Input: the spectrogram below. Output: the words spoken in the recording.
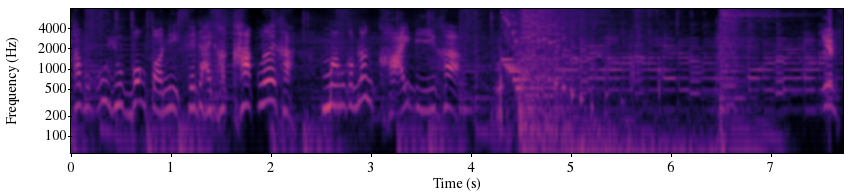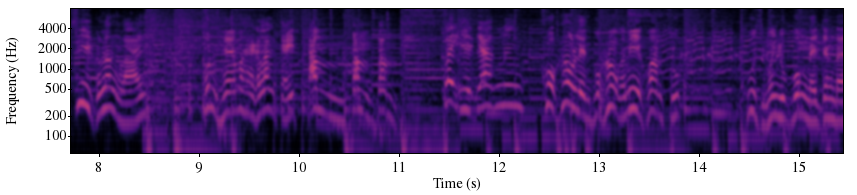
ถ้าพวกผู้ยุบวงตอนนี้เสียดายคักๆเลยค่ะหมัมกำลังขายดีค่ะ เอฟซีกำลังหลาย คนแห่มาให้กำลังใจตั้มตั้มตั้มและอีกอย่างหนึ่งพวกเข้าเล่นพวกเข้าก็มีความสุขผู้สิมาอยู่วงไหนจังใด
